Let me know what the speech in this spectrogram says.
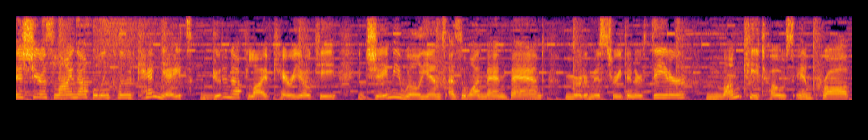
This year's lineup will include Ken Yates, Good Enough Live Karaoke, Jamie Williams as a one man band, Murder Mystery Dinner Theater, Monkey Toast Improv,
